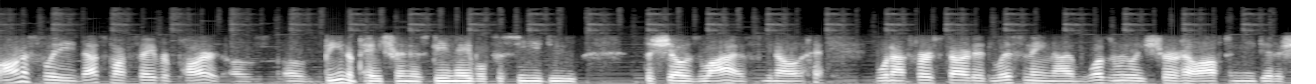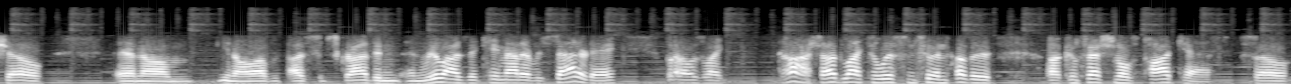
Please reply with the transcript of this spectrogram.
honestly, that's my favorite part of of being a patron is being able to see you do the shows live. You know, when I first started listening, I wasn't really sure how often you did a show, and um, you know, I, I subscribed and, and realized it came out every Saturday, but I was like, gosh, I'd like to listen to another uh, confessionals podcast. So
